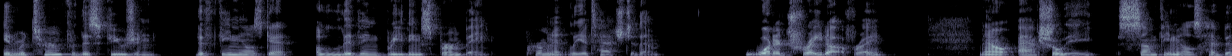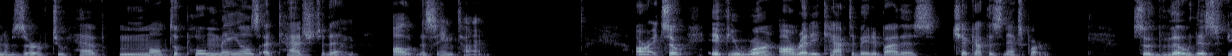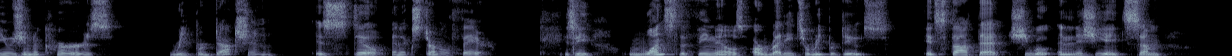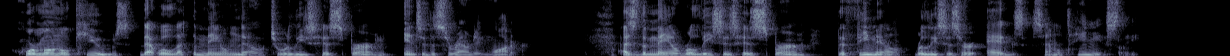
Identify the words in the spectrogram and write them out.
In return for this fusion, the females get a living, breathing sperm bank permanently attached to them. What a trade off, right? Now, actually, some females have been observed to have multiple males attached to them all at the same time. All right, so if you weren't already captivated by this, check out this next part. So, though this fusion occurs, reproduction is still an external affair. You see, once the females are ready to reproduce, it's thought that she will initiate some hormonal cues that will let the male know to release his sperm into the surrounding water. As the male releases his sperm, the female releases her eggs simultaneously.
